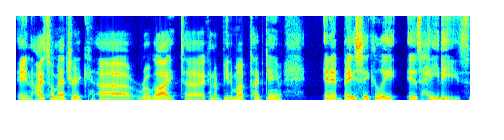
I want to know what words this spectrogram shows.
an isometric uh, roguelite uh, kind of beat 'em up type game, and it basically is Hades.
